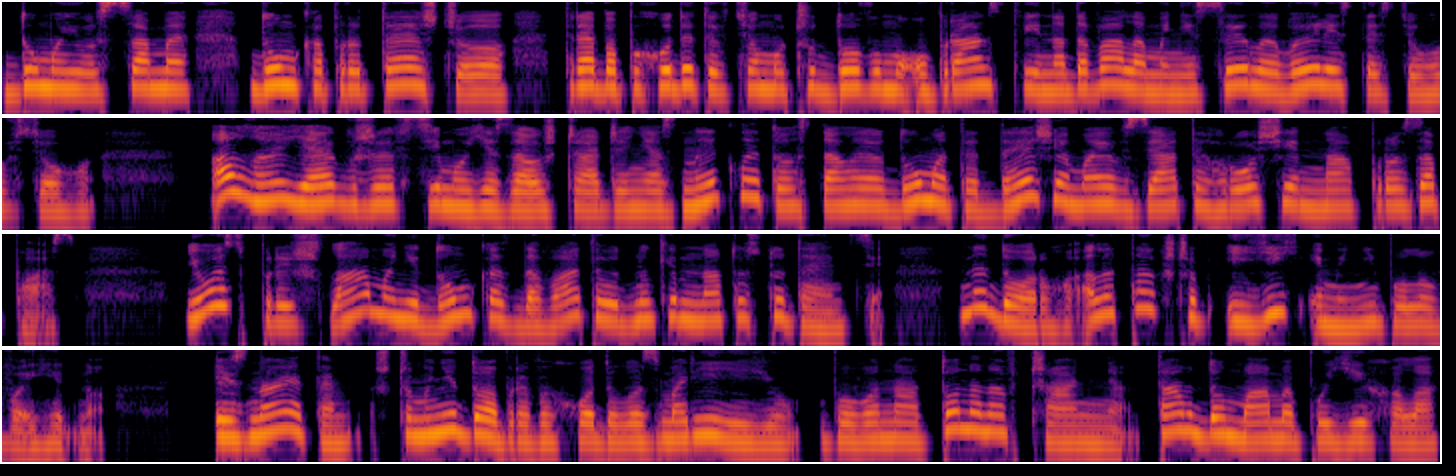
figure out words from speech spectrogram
Думаю, саме думка про те, що треба походити в цьому чудовому обранстві, надавала мені сили вилізти з цього всього. Але як вже всі мої заощадження зникли, то стала я думати, де ж я маю взяти гроші на прозапас. І ось прийшла мені думка здавати одну кімнату студентці. Недорого, але так, щоб і їй, і мені було вигідно. І знаєте, що мені добре виходило з Марією, бо вона то на навчання, там до мами поїхала,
